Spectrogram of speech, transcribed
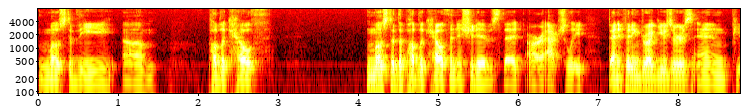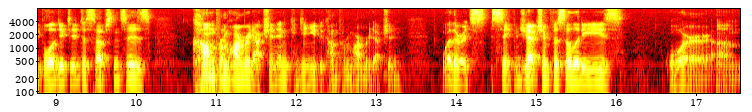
most of the um, public health, most of the public health initiatives that are actually benefiting drug users and people addicted to substances come from harm reduction and continue to come from harm reduction, whether it's safe injection facilities or um,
